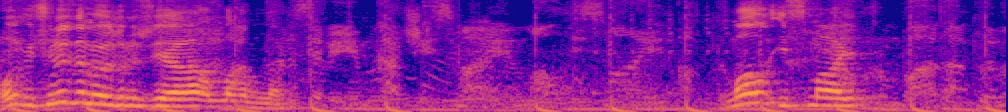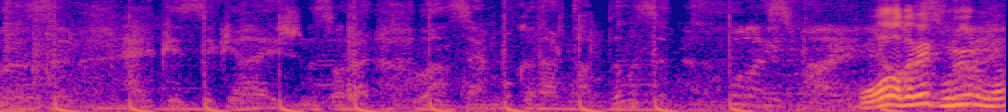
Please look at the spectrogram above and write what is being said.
Oğlum üçünüz de mi öldünüz ya? Allah Allah. Mal İsmail Oha adam hep vuruyorum lan.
